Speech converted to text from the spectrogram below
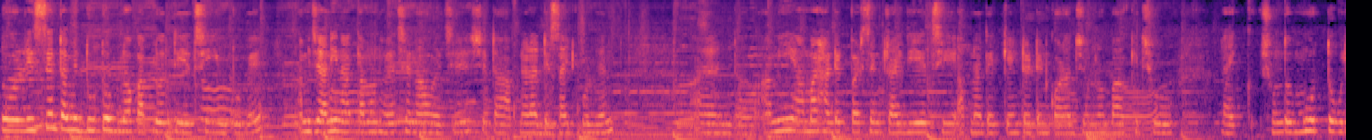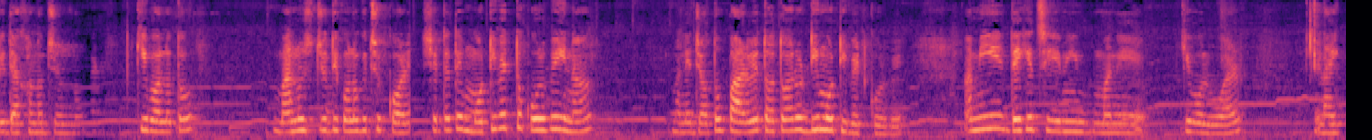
তো রিসেন্ট আমি দুটো ব্লগ আপলোড দিয়েছি ইউটিউবে আমি জানি না কেমন হয়েছে, না হয়েছে, সেটা আপনারা ডিসাইড করবেন। অ্যান্ড আমি আমার হান্ড্রেড পার্সেন্ট ট্রাই দিয়েছি আপনাদেরকে এন্টারটেন করার জন্য বা কিছু লাইক সুন্দর মুহূর্তগুলি দেখানোর জন্য। কি বলতো? মানুষ যদি কোনো কিছু করে, সেটাতে মোটিভেট তো করবেই না। মানে যত পারবে তত আরও ডিমোটিভেট করবে। আমি দেখেছি, আমি মানে কি বলব আর? লাইক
